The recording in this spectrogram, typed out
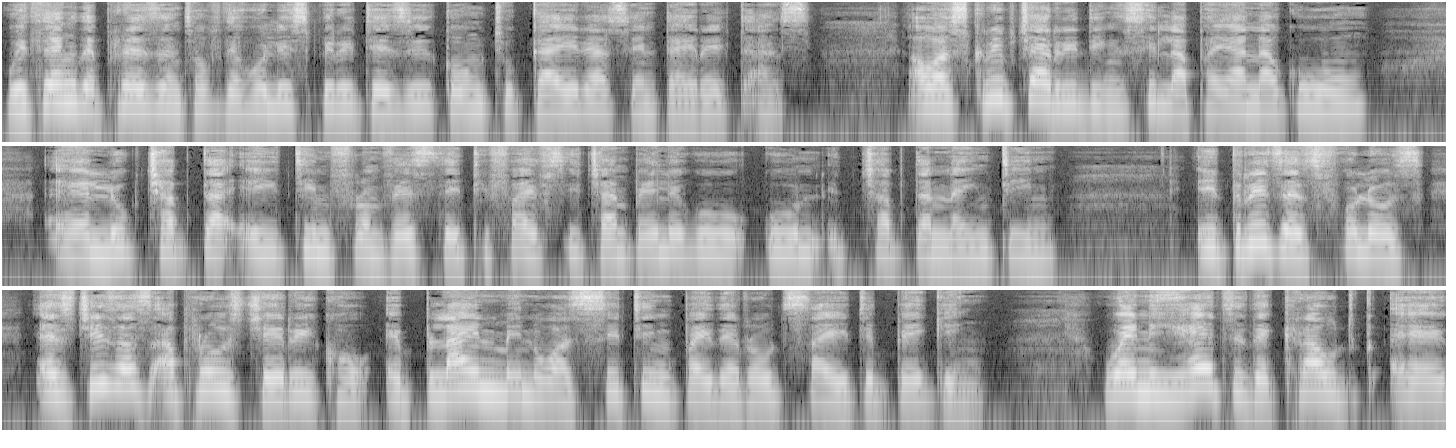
We thank the presence of the Holy Spirit as He's going to guide us and direct us. Our scripture reading silaphayana ku uh, Luke chapter 18 from verse 35 sijampele ku, ku chapter 19. It reads as follows As Jesus approached Jericho, a blind man was sitting by the roadside begging. When he heard the crowd uh,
